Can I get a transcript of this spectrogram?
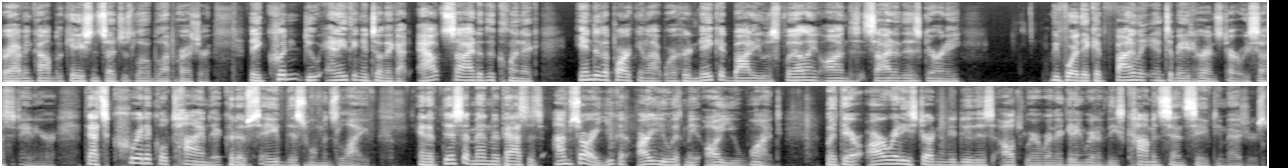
or having complications such as low blood pressure. They couldn't do anything until they got outside of the clinic into the parking lot where her naked body was flailing on the side of this gurney before they could finally intubate her and start resuscitating her. That's critical time that could have saved this woman's life. And if this amendment passes, I'm sorry, you can argue with me all you want, but they're already starting to do this elsewhere where they're getting rid of these common sense safety measures.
